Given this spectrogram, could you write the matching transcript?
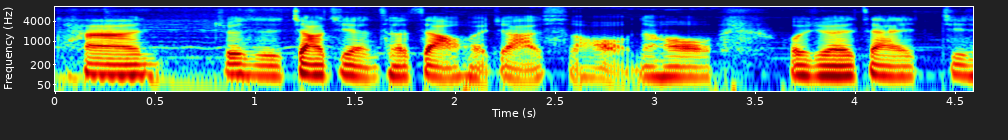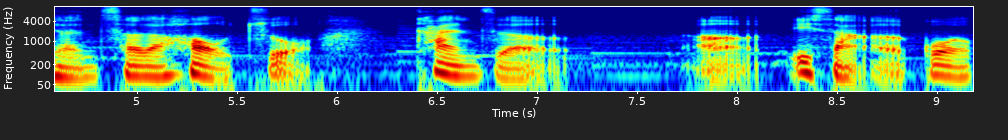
他就是叫计程车载我回家的时候，然后我觉得在计程车的后座，看着呃一闪而过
